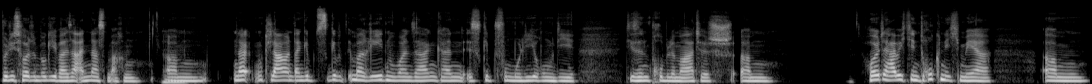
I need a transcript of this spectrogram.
würde ich es heute möglicherweise anders machen. Mhm. na klar, und dann gibt es immer Reden, wo man sagen kann, es gibt Formulierungen, die, die sind problematisch. Ähm, Heute habe ich den Druck nicht mehr, ähm,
